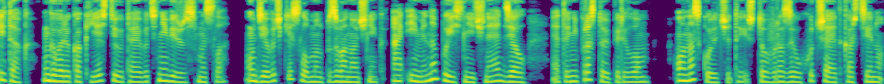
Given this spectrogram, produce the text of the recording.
Итак, говорю как есть и утаивать не вижу смысла. У девочки сломан позвоночник, а именно поясничный отдел. Это непростой перелом. Он оскольчатый, что в разы ухудшает картину.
